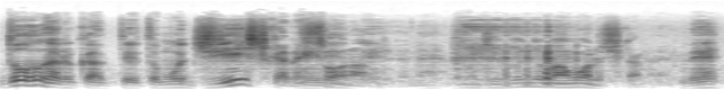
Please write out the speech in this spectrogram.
どうなるかっていうともう自衛しかないんだそうよねなんだよね。自分で守るしかない。ね。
